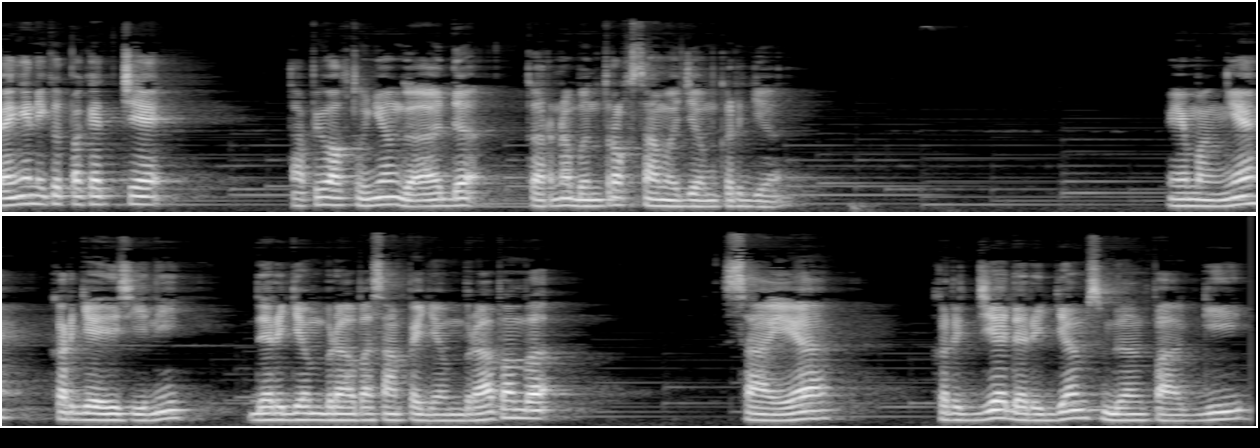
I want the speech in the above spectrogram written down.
pengen ikut paket C, tapi waktunya nggak ada karena bentrok sama jam kerja. Memangnya kerja di sini dari jam berapa sampai jam berapa mbak? Saya kerja dari jam 9 pagi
